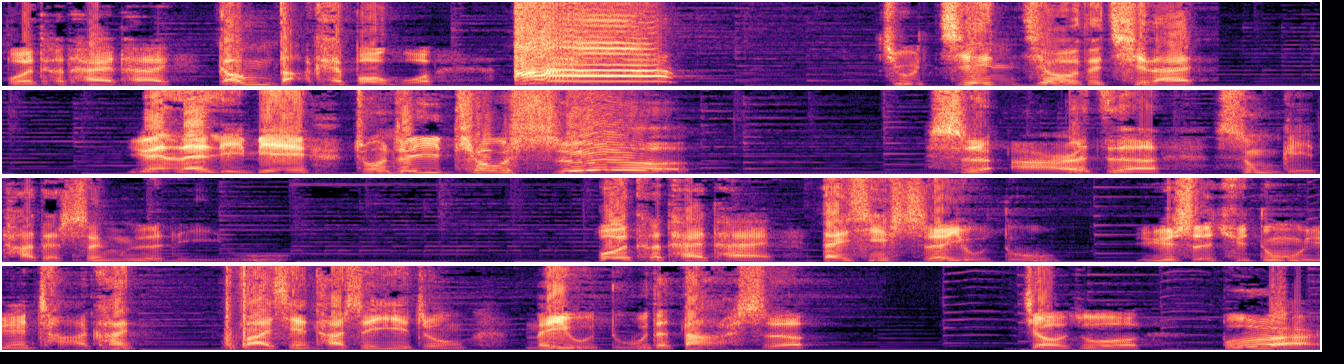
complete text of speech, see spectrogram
波特太太刚打开包裹，啊，就尖叫的起来。原来里面装着一条蛇，是儿子送给他的生日礼物。波特太太担心蛇有毒。于是去动物园查看，发现它是一种没有毒的大蛇，叫做波尔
